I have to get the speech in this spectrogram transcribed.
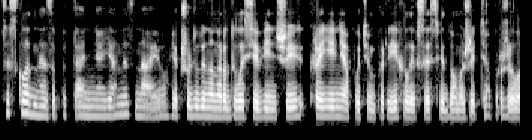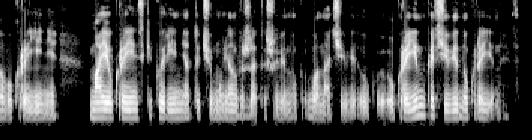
Це складне запитання, я не знаю. Якщо людина народилася в іншій країні, а потім переїхала і все свідоме життя прожила в Україні, має українське коріння, то чому я вважати, що він вона чи він українка, чи він українець?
